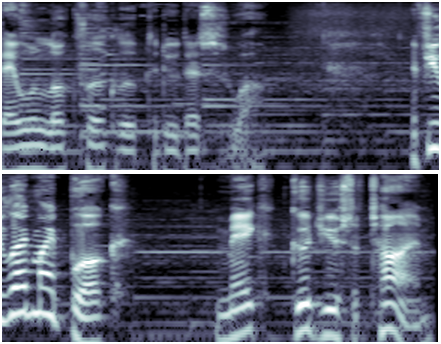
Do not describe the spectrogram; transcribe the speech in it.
they will look for a group to do this as well. If you read my book, Make Good Use of Time,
